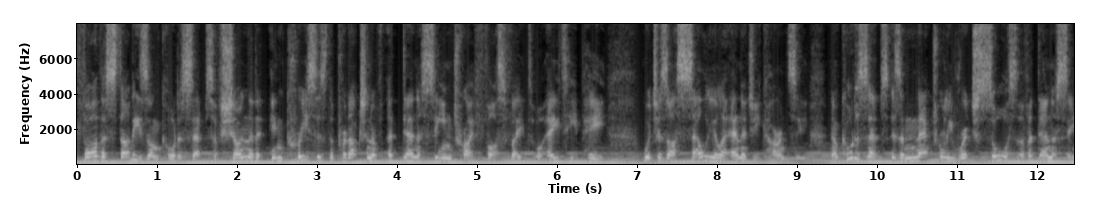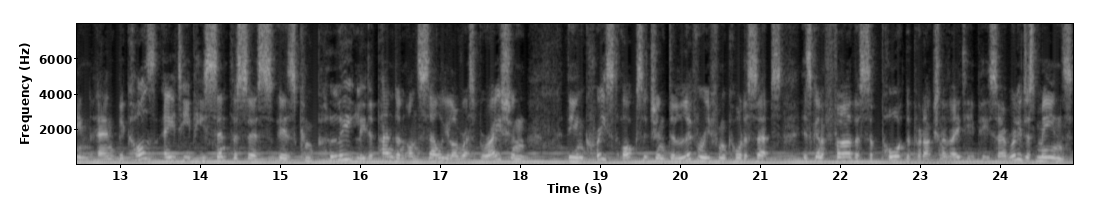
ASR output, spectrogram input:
Further studies on cordyceps have shown that it increases the production of adenosine triphosphate, or ATP, which is our cellular energy currency. Now, cordyceps is a naturally rich source of adenosine, and because ATP synthesis is completely dependent on cellular respiration, the increased oxygen delivery from cordyceps is going to further support the production of ATP. So it really just means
